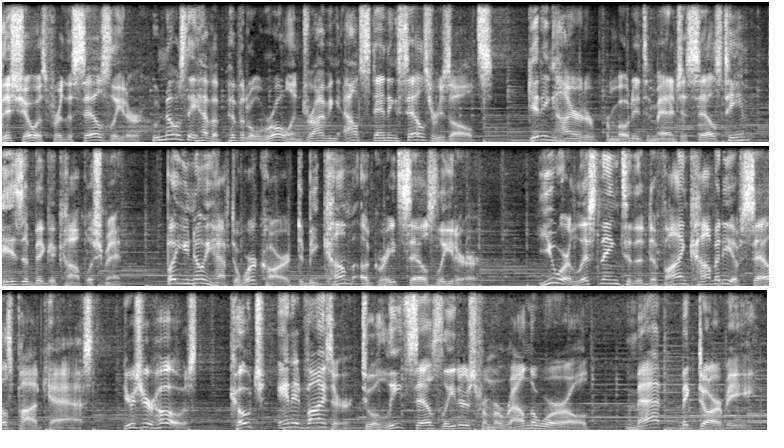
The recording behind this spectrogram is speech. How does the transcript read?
This show is for the sales leader who knows they have a pivotal role in driving outstanding sales results. Getting hired or promoted to manage a sales team is a big accomplishment, but you know you have to work hard to become a great sales leader. You are listening to the Divine Comedy of Sales podcast. Here's your host, coach, and advisor to elite sales leaders from around the world, Matt McDarby.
